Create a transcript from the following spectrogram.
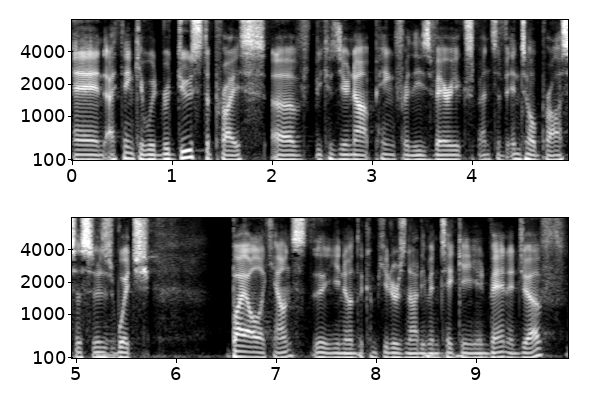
and I think it would reduce the price of because you're not paying for these very expensive Intel processors, which, by all accounts, the you know the computer's not even taking advantage of.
